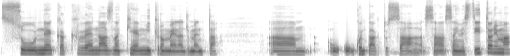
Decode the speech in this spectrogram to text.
su nekakve naznake mikromanagementa um, u, u, kontaktu sa, sa, sa investitorima.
